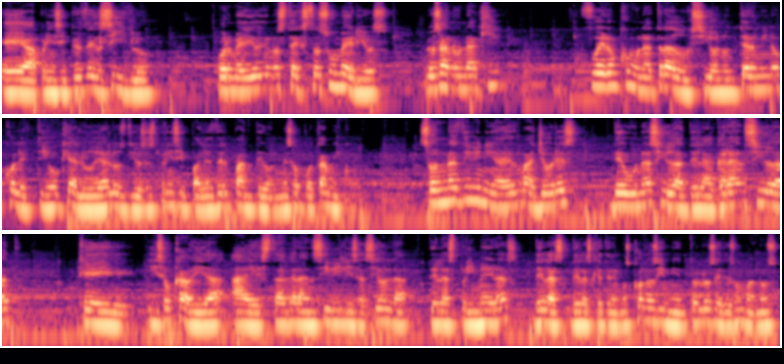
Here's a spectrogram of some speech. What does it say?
eh, a principios del siglo, por medio de unos textos sumerios, los Anunnaki fueron como una traducción, un término colectivo que alude a los dioses principales del panteón mesopotámico. Son unas divinidades mayores de una ciudad, de la gran ciudad que hizo cabida a esta gran civilización, la, de las primeras de las, de las que tenemos conocimiento los seres humanos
